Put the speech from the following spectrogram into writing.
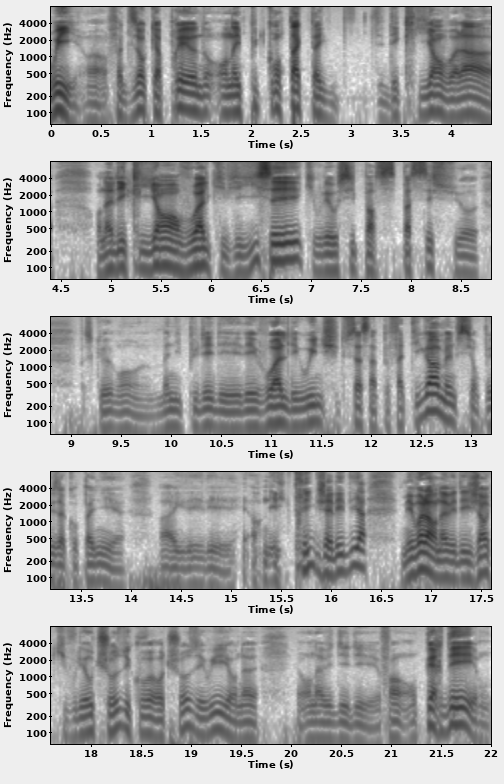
Oui, enfin disons qu'après, on n'a plus de contact avec des clients, voilà, on a des clients en voile qui vieillissaient, qui voulaient aussi passer sur, parce que bon, manipuler des, voiles, des winches et tout ça, c'est un peu fatigant, même si on peut les accompagner euh, avec des, en électrique, j'allais dire. Mais voilà, on avait des gens qui voulaient autre chose, découvrir autre chose, et oui, on, a, on avait des, enfin, on perdait, on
